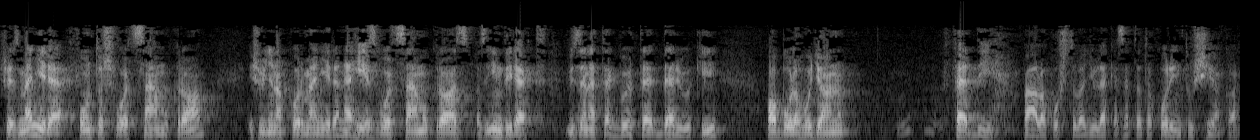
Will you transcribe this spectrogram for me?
És ez mennyire fontos volt számukra, és ugyanakkor mennyire nehéz volt számukra, az, az indirekt üzenetekből te, derül ki, abból, ahogyan feddi Pálapostól a gyülekezetet, a korintusiakat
